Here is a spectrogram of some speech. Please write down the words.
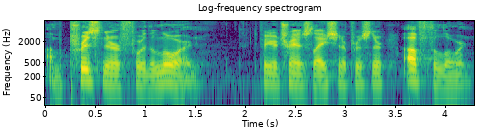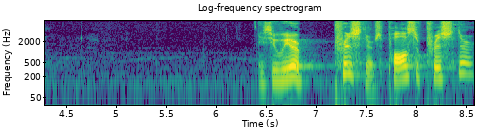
I'm a prisoner for the Lord. Depending on your translation, a prisoner of the Lord. You see, we are prisoners. Paul's a prisoner.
